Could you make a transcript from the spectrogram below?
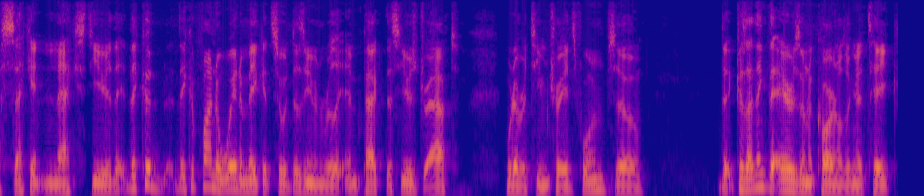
second next year. They they could they could find a way to make it so it doesn't even really impact this year's draft, whatever team trades for him. So, because I think the Arizona Cardinals are going to take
